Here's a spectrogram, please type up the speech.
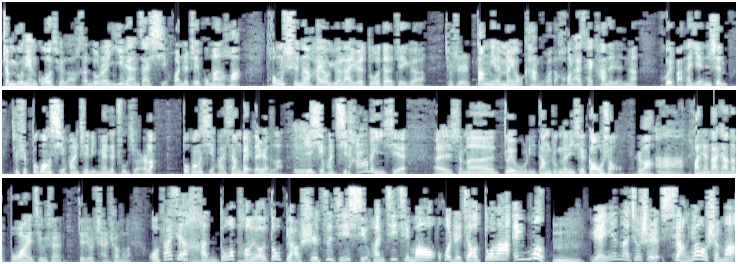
这么多年过去了，很多人依然在喜欢着这部漫画。同时呢，还有越来越多的这个，就是当年没有看过的，后来才看的人呢，会把它延伸，就是不光喜欢这里面的主角了。不光喜欢湘北的人了，嗯也喜欢其他的一些呃什么队伍里当中的那些高手，是吧？啊，发现大家的博爱精神这就产生了。我发现很多朋友都表示自己喜欢机器猫或者叫哆啦 A 梦，嗯，原因呢就是想要什么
